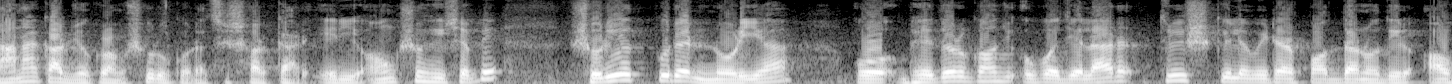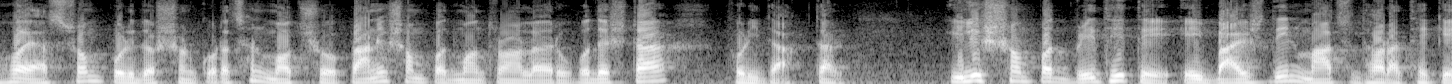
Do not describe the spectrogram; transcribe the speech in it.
নানা কার্যক্রম শুরু করেছে সরকার। এরই অংশ হিসেবে শরীয়তপুরের নড়িয়া ও ভেদরগঞ্জ উপজেলার ত্রিশ কিলোমিটার পদ্মা নদীর অভয় আশ্রম পরিদর্শন করেছেন মৎস্য প্রাণী সম্পদ মন্ত্রণালয়ের উপদেষ্টা ফরিদা আক্তার। ইলিশ সম্পদ বৃদ্ধিতে এই বাইশ দিন মাছ ধরা থেকে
